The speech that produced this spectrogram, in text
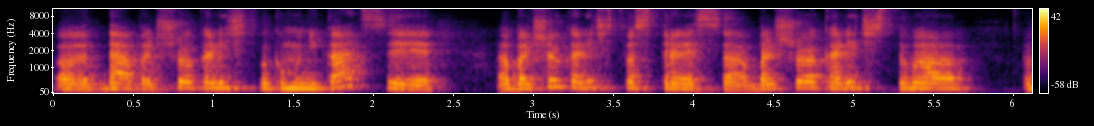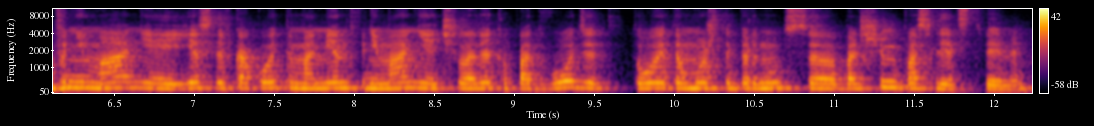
э, да, большое количество коммуникации, большое количество стресса, большое количество внимания. Если в какой-то момент внимание человека подводит, то это может обернуться большими последствиями.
